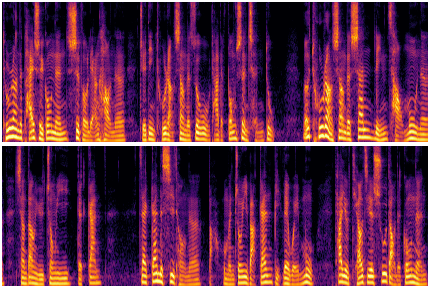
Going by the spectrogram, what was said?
土壤的排水功能是否良好呢？决定土壤上的作物它的丰盛程度，而土壤上的山林草木呢，相当于中医的肝，在肝的系统呢，把我们中医把肝比类为木，它有调节疏导的功能，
